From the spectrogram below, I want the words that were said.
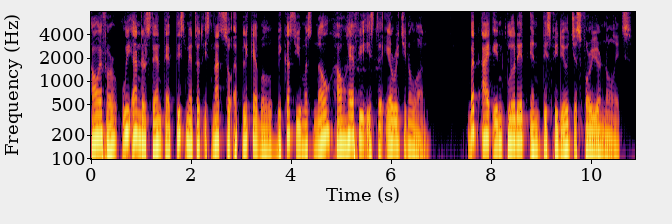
However, we understand that this method is not so applicable because you must know how heavy is the original one. But I included in this video just for your knowledge.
